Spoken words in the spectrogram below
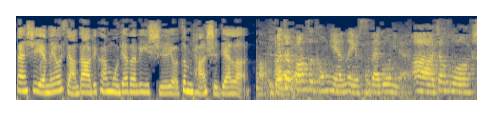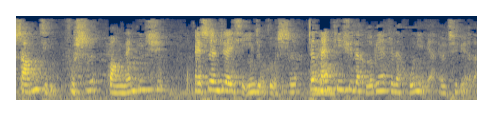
但是也没有想到这块木雕的历史有这么长时间了。和这房子同年呢，有四百多年啊，叫做赏景赋诗访南亭虚，哎，诗人聚在一起饮酒作诗。这南亭虚在河边，就在湖里面，有区别的。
